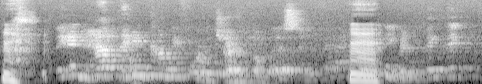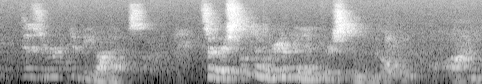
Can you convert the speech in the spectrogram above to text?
they didn't have, they didn't come before the judge with a list. In fact, they didn't even think they deserved to be on that side. So there's something really interesting going on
